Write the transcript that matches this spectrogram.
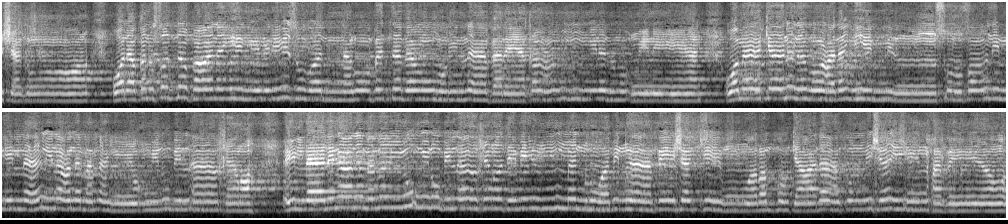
شكور. ولقد صدق عليهم إبليس ظنه فاتبعوه إلا فريقا من المؤمنين. وما كان له عليهم من سلطان إلا لنعلم من يؤمن بالآخرة إلا لنعلم من يؤمن بالآخرة ممن هو منها في شك وربك على كل شيء حفيظ.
